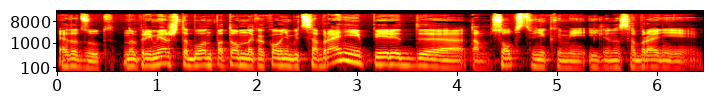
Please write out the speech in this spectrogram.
этот зуд. Например, чтобы он потом на каком-нибудь собрании перед э, там, собственниками или на собрании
